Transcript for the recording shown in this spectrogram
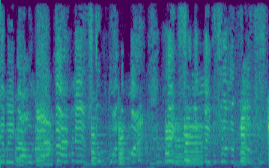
Here we go now. Batman scoop on the mic. Mixing the mix on the wheels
